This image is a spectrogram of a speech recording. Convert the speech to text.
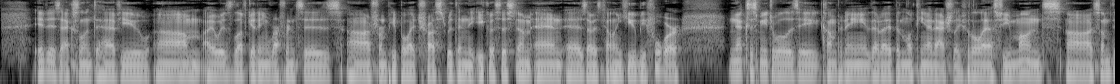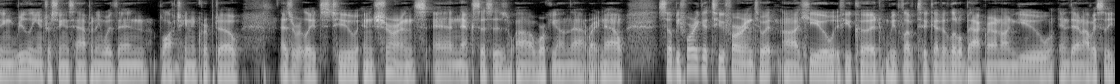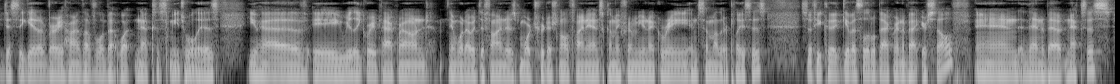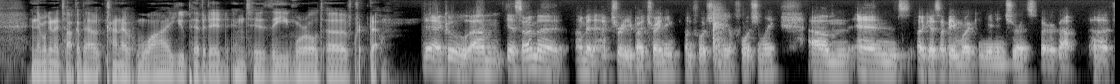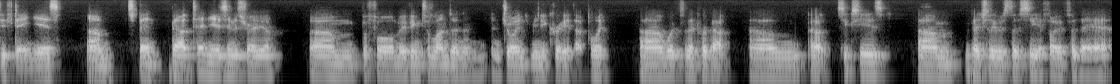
It is excellent to have you. Um, I always love getting references uh, from people I trust within the ecosystem. And as I was telling Hugh before, Nexus Mutual is a company that I've been looking at actually for the last few months. Uh, something really interesting is happening within blockchain and crypto as it relates to insurance, and Nexus is uh, working on that right now. So before I get too far into it, uh, Hugh, if you could, we'd love to get a little background on you, and then obviously just to get a very high level about what Nexus Mutual is. You have a really great background in what I would define as more traditional finance coming from Munich Re and some other places. So if you could give us a little background about yourself and then about Nexus. And then we're going to talk about kind of why you pivoted into the world of crypto. Yeah, cool. Um, yeah, so I'm a I'm an actuary by training, unfortunately, unfortunately, um, and I guess I've been working in insurance for about uh, 15 years. Um, spent about 10 years in Australia um, before moving to London and, and, joined Munich Re at that point. Uh, worked for them for about um, about six years. Um, eventually, was the CFO for their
